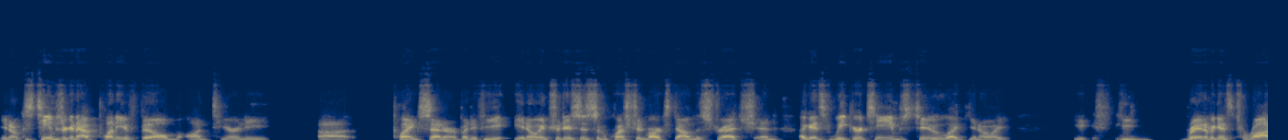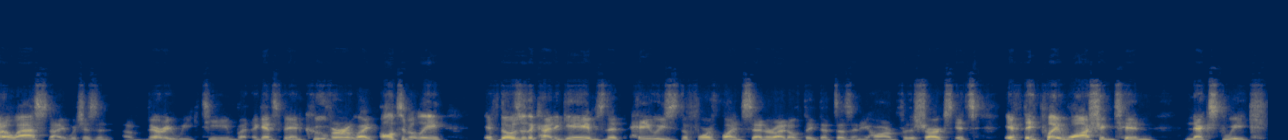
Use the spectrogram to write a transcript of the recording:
you know, because teams are going to have plenty of film on Tierney uh, playing center, but if he you know introduces some question marks down the stretch and against weaker teams too, like you know, I he, he ran him against Toronto last night, which isn't a very weak team, but against Vancouver, like ultimately if those are the kind of games that Haley's the fourth line center, I don't think that does any harm for the Sharks. It's if they play Washington next week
